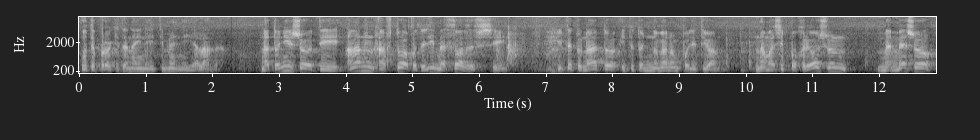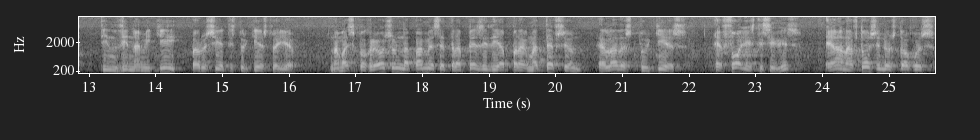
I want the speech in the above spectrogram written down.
ούτε πρόκειται να είναι ηττημένη η Ελλάδα. Να τονίσω ότι αν αυτό αποτελεί μεθόδευση είτε του ΝΑΤΟ είτε των Ηνωμένων Πολιτειών να μας υποχρεώσουν με μέσο την δυναμική παρουσία της Τουρκίας στο Αιγαίο να μας υποχρεώσουν να πάμε σε τραπέζι διαπραγματεύσεων Ελλάδας-Τουρκίας εφόλης της ίδης Εάν αυτός είναι ο στόχος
